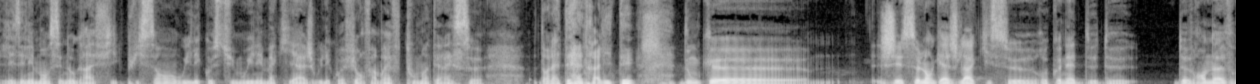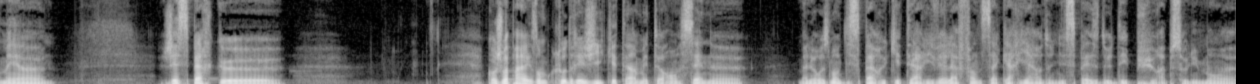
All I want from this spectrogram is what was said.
les éléments scénographiques puissants. Oui, les costumes. Oui, les maquillages. Oui, les coiffures. Enfin bref, tout m'intéresse dans la théâtralité. Donc j'ai ce langage-là qui se reconnaît de d'œuvre en œuvre, mais j'espère que quand je vois par exemple Claude Régis, qui était un metteur en scène euh, malheureusement disparu, qui était arrivé à la fin de sa carrière d'une espèce de dépure absolument euh,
